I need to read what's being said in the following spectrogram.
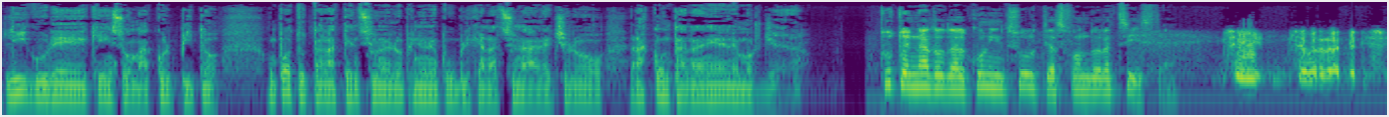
Ligure che insomma ha colpito un po' tutta l'attenzione dell'opinione pubblica nazionale, ce lo racconta Daniele Morgera. Tutto è nato da alcuni insulti a sfondo razzista? Sì, sembrerebbe di sì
